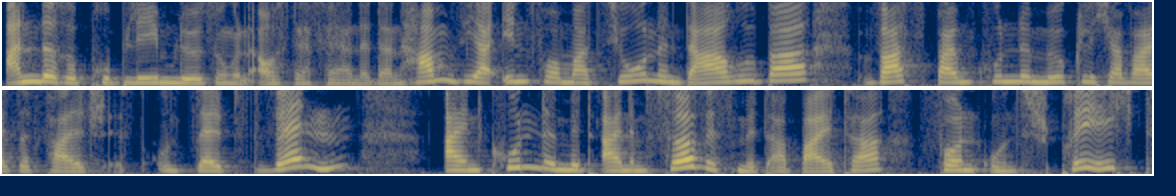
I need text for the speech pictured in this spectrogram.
andere Problemlösungen aus der Ferne, dann haben Sie ja Informationen darüber, was beim Kunde möglicherweise falsch ist. Und selbst wenn ein Kunde mit einem Service-Mitarbeiter von uns spricht,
